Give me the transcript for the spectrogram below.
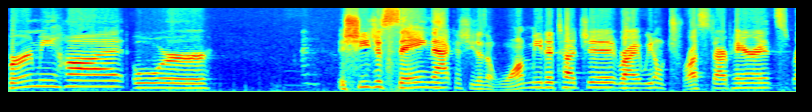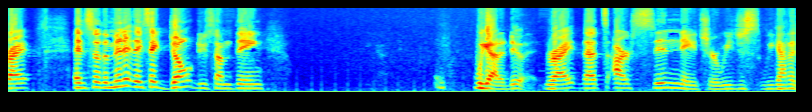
burn me hot or is she just saying that because she doesn't want me to touch it, right? We don't trust our parents, right? And so the minute they say don't do something, we got to do it, right? That's our sin nature. We just, we got to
